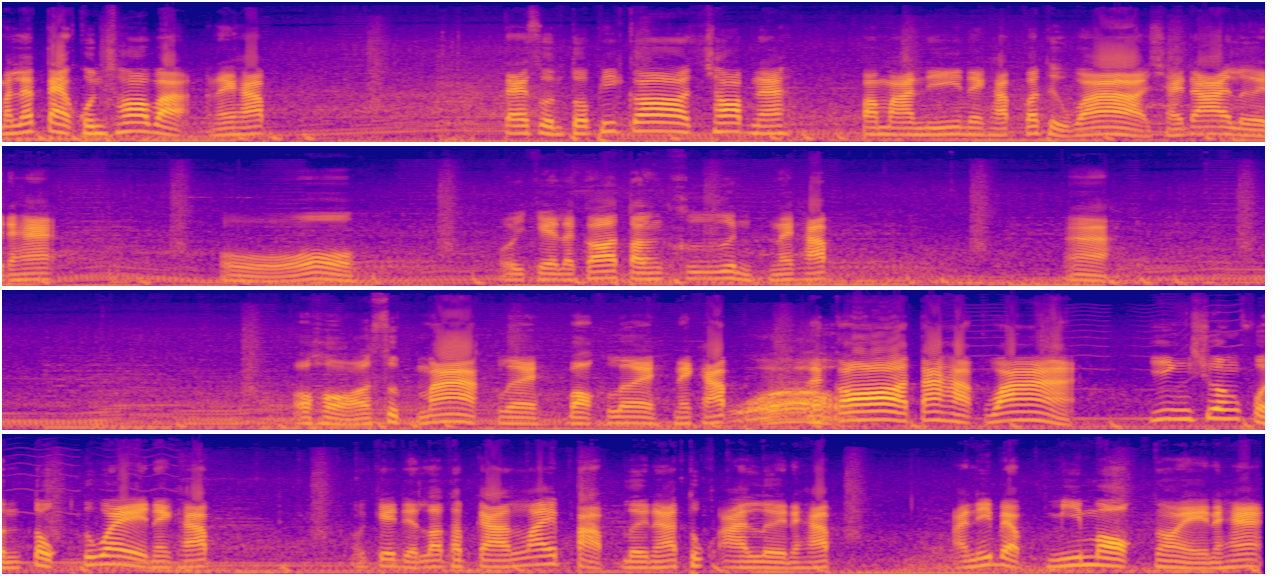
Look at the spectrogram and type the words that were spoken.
มันแล้วแต่คนชอบอะนะครับ แต่ส่วนตัวพี่ก็ชอบนะ ประมาณนี้นะครับก็ถือว่าใช้ได้เลยนะฮะโอ้โหโอเคแล้วก็ตอนกลางคืนนะครับอ่าโอ้โหสุดมากเลยบอกเลยนะครับว้าวแล้วก็ถ้าหากว่ายิ่งช่วงฝนตกด้วยนะครับโอเค เดี๋ยวเราทำการไล่ปรับเลยนะ ทุกอันเลยนะครับ อันนี้แบบมีหมอกหน่อยนะฮะ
